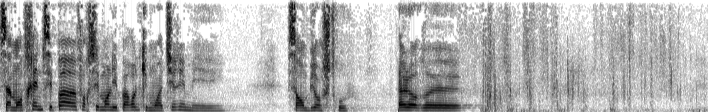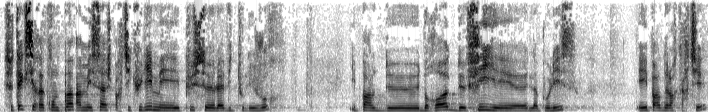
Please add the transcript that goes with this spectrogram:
Ça m'entraîne, c'est pas forcément les paroles qui m'ont attiré, mais ça ambiance, je trouve. Alors, euh, ce texte, il raconte pas un message particulier, mais plus euh, la vie de tous les jours. Il parle de drogue, de filles et euh, de la police. Et il parle de leur quartier.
